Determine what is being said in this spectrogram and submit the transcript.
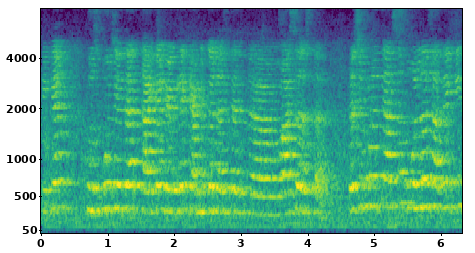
ठीक आहे? फुसफुस येतात काय काय वेगळे केमिकल असतात वास असतात. त्याच्यामुळे ते असं बोललं जाते की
